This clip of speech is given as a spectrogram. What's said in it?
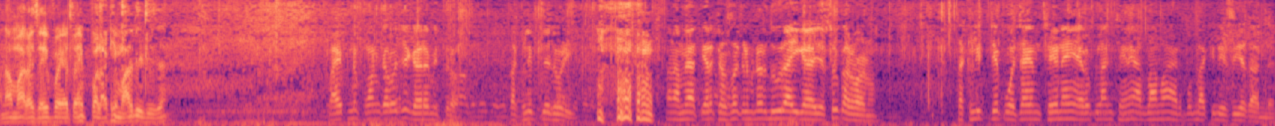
અને અમારા જયભાઈએ તો અહીં પલાઠી મારી દીધી છે. વાઈફને ફોન કરવો છે ઘરે મિત્રો. તકલીફ છે થોડી. અને અમે અત્યારે છસો કિલોમીટર દૂર આવી ગયા છે. શું કરવાનું? તકલીફ જે પહોંચાય એમ છે નહીં એરોપ્લાન છે નહીં આટલામાં એરપોર્ટ બાકી બેસી જતા અંદર.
